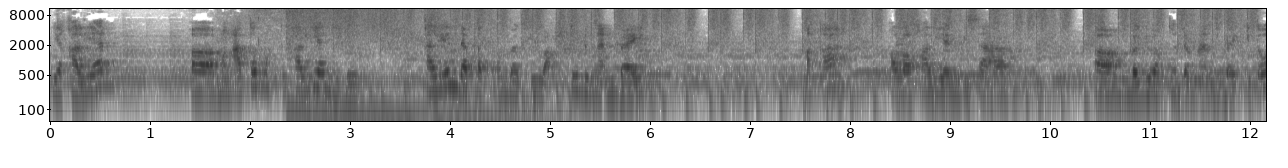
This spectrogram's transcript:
ya kalian e, mengatur waktu kalian gitu. Kalian dapat membagi waktu dengan baik. Maka kalau kalian bisa e, membagi waktu dengan baik itu,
